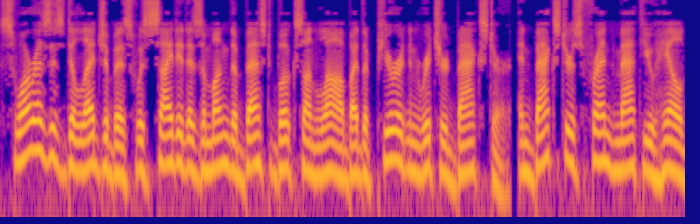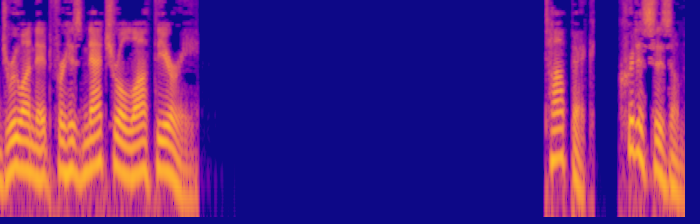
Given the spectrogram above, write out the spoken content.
Suarez's De Legibus was cited as among the best books on law by the Puritan Richard Baxter, and Baxter's friend Matthew Hale drew on it for his natural law theory. Criticism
